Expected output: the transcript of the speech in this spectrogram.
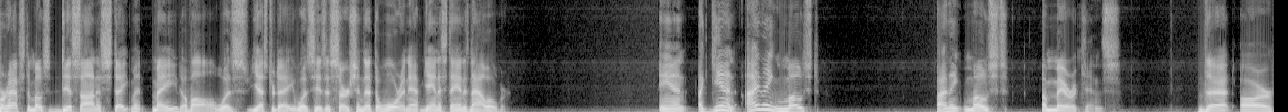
perhaps the most dishonest statement made of all was yesterday was his assertion that the war in Afghanistan is now over. And again, I think most I think most Americans that are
